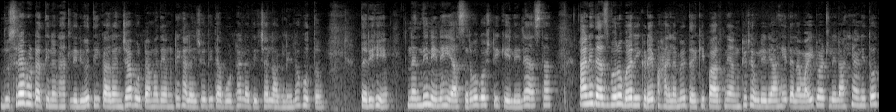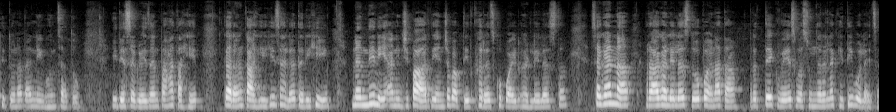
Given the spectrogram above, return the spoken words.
दुसऱ्या बोटात तिनं घातलेली होती. कारण ज्या बोटामध्ये अंगठी घालायची होती त्या बोटाला तिच्या लागलेलं होतं. तरीही नंदिनीने या सर्व गोष्टी केलेल्या असतात. आणि त्याचबरोबर इकडे पाहायला मिळतं की पार्थने अंगठी ठेवलेली आहे त्याला वाईट वाटलेलं आहे आणि तो तिथून आता निघून जातो. इथे सगळेजण पाहत आहेत. कारण काहीही झालं तरीही नंदिनी आणि जी पार्थ यांच्या बाबतीत खरंच खूप वाईट घडलेलं असतं. सगळ्यांना राग आलेला असतो पण आता प्रत्येक वेळेस वसुंधराला किती बोलायचं?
